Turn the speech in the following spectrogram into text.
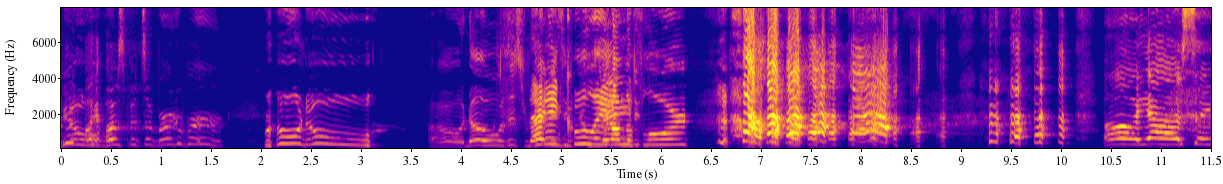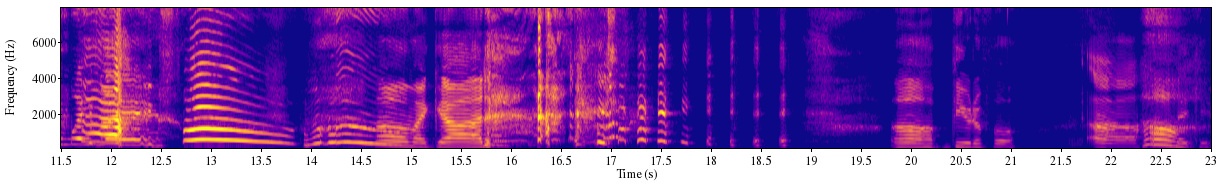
shit, no. my husband's a murderer. oh no. Oh no, this That ain't isn't Kool-Aid on the floor. Oh yeah, same wavelength. Woo! Woohoo! Oh my god. oh, beautiful. Oh. thank you.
